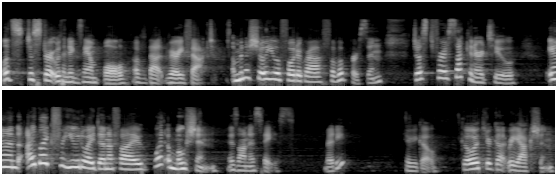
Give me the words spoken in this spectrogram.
Let's just start with an example of that very fact. I'm going to show you a photograph of a person just for a second or two, and I'd like for you to identify what emotion is on his face. Ready? Here you go. Go with your gut reaction.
